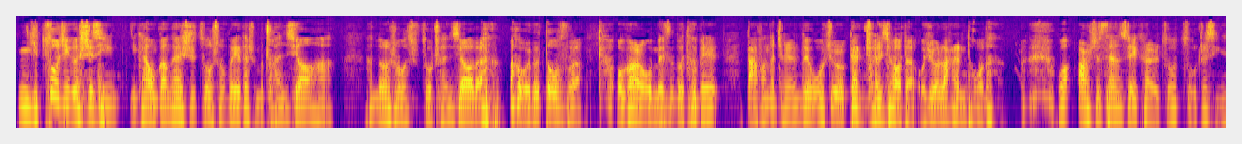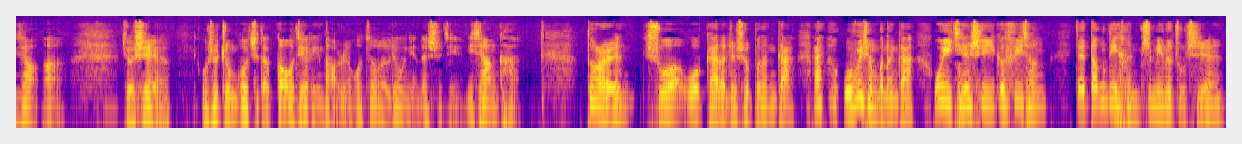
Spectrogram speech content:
你做这个事情，你看我刚开始做所谓的什么传销哈。很多人说我是做传销的，我都逗死了。我告诉你，我每次都特别大方的承认，对我就是干传销的，我就是拉人头的。我二十三岁开始做组织行销啊，就是我是中国区的高阶领导人，我做了六年的时间。你想想看。多少人说我干了这事不能干？哎，我为什么不能干？我以前是一个非常在当地很知名的主持人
